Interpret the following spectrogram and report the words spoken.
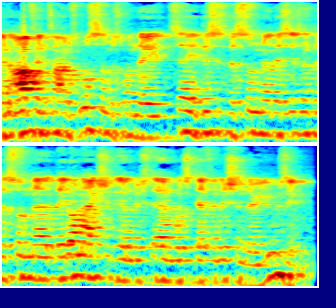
And oftentimes, Muslims, when they say this is the sunnah, this isn't the sunnah, they don't actually understand which definition they're using.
